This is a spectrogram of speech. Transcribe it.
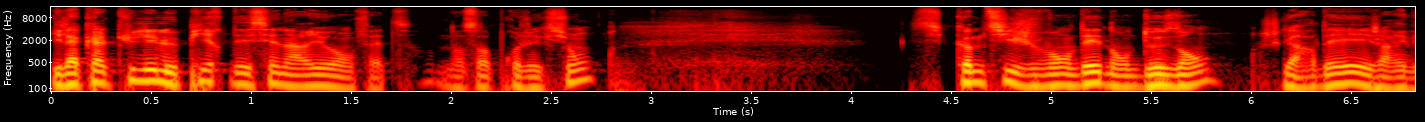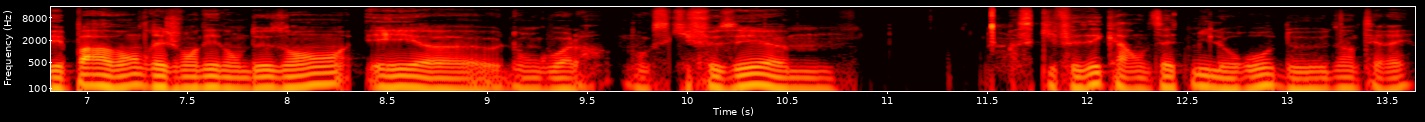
il a calculé le pire des scénarios, en fait, dans sa projection comme si je vendais dans deux ans. Je gardais et j'arrivais pas à vendre et je vendais dans deux ans. Et euh, donc voilà. Donc ce qui faisait, euh, ce qui faisait 47 000 euros d'intérêt,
